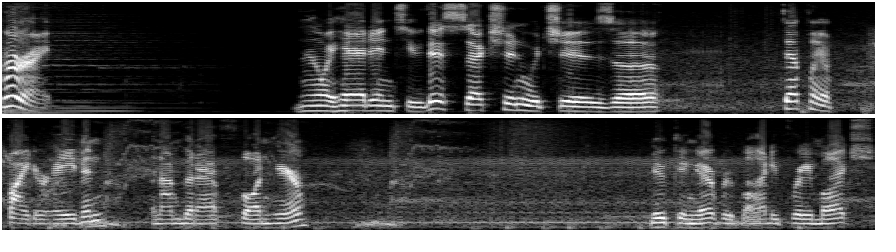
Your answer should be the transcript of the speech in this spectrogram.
Alright. Now we head into this section, which is, uh, definitely a fighter haven, and I'm gonna have fun here. Nuking everybody, pretty much.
